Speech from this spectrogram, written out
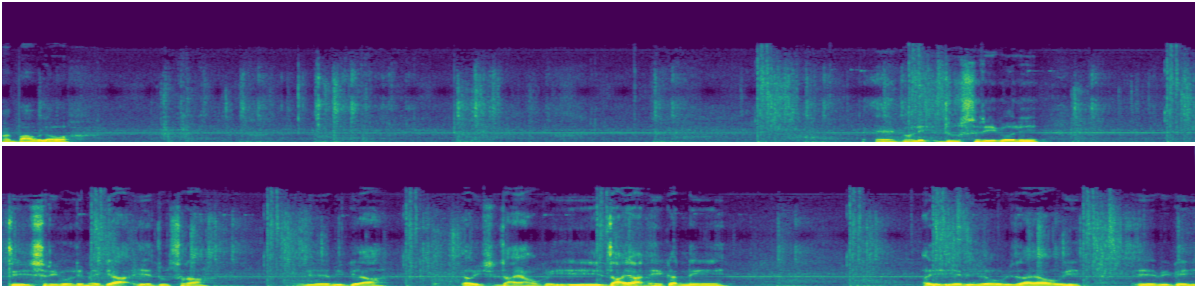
और बावलो। एक गोली, दूसरी गोली, तीसरी गोली में गया, ये दूसरा, ये भी गया। ज़ाया हो गई, ज़ाया नहीं करनी। ये भी, वो भी ज़ाया हुई, ये भी गई,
